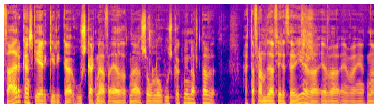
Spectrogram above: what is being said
það er kannski er ekki líka húsgagna eða þarna solo húsgagnin alltaf hægt að framleiða fyrir þau eða, eða, eða hérna?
